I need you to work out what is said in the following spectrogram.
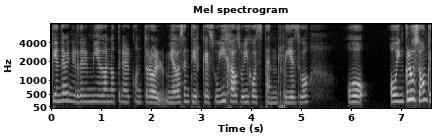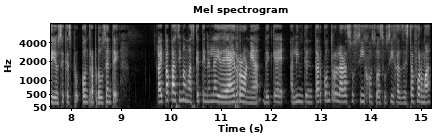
tiende a venir del miedo a no tener control, miedo a sentir que su hija o su hijo está en riesgo o, o incluso, aunque yo sé que es contraproducente, hay papás y mamás que tienen la idea errónea de que al intentar controlar a sus hijos o a sus hijas de esta forma,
